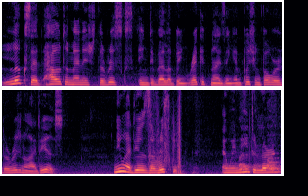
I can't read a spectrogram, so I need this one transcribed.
looks at how to manage the risks in developing, recognizing, and pushing forward original ideas. New ideas are risky, and we need to learn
